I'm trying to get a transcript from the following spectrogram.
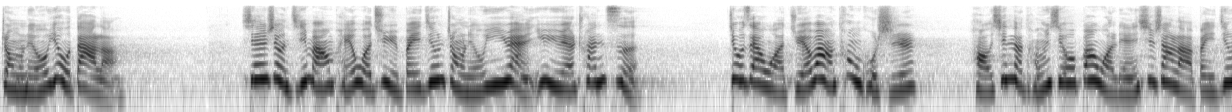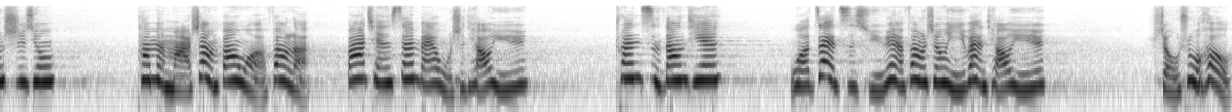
肿瘤又大了。先生急忙陪我去北京肿瘤医院预约穿刺。就在我绝望痛苦时，好心的同修帮我联系上了北京师兄，他们马上帮我放了八千三百五十条鱼。穿刺当天。我再次许愿放生一万条鱼。手术后，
